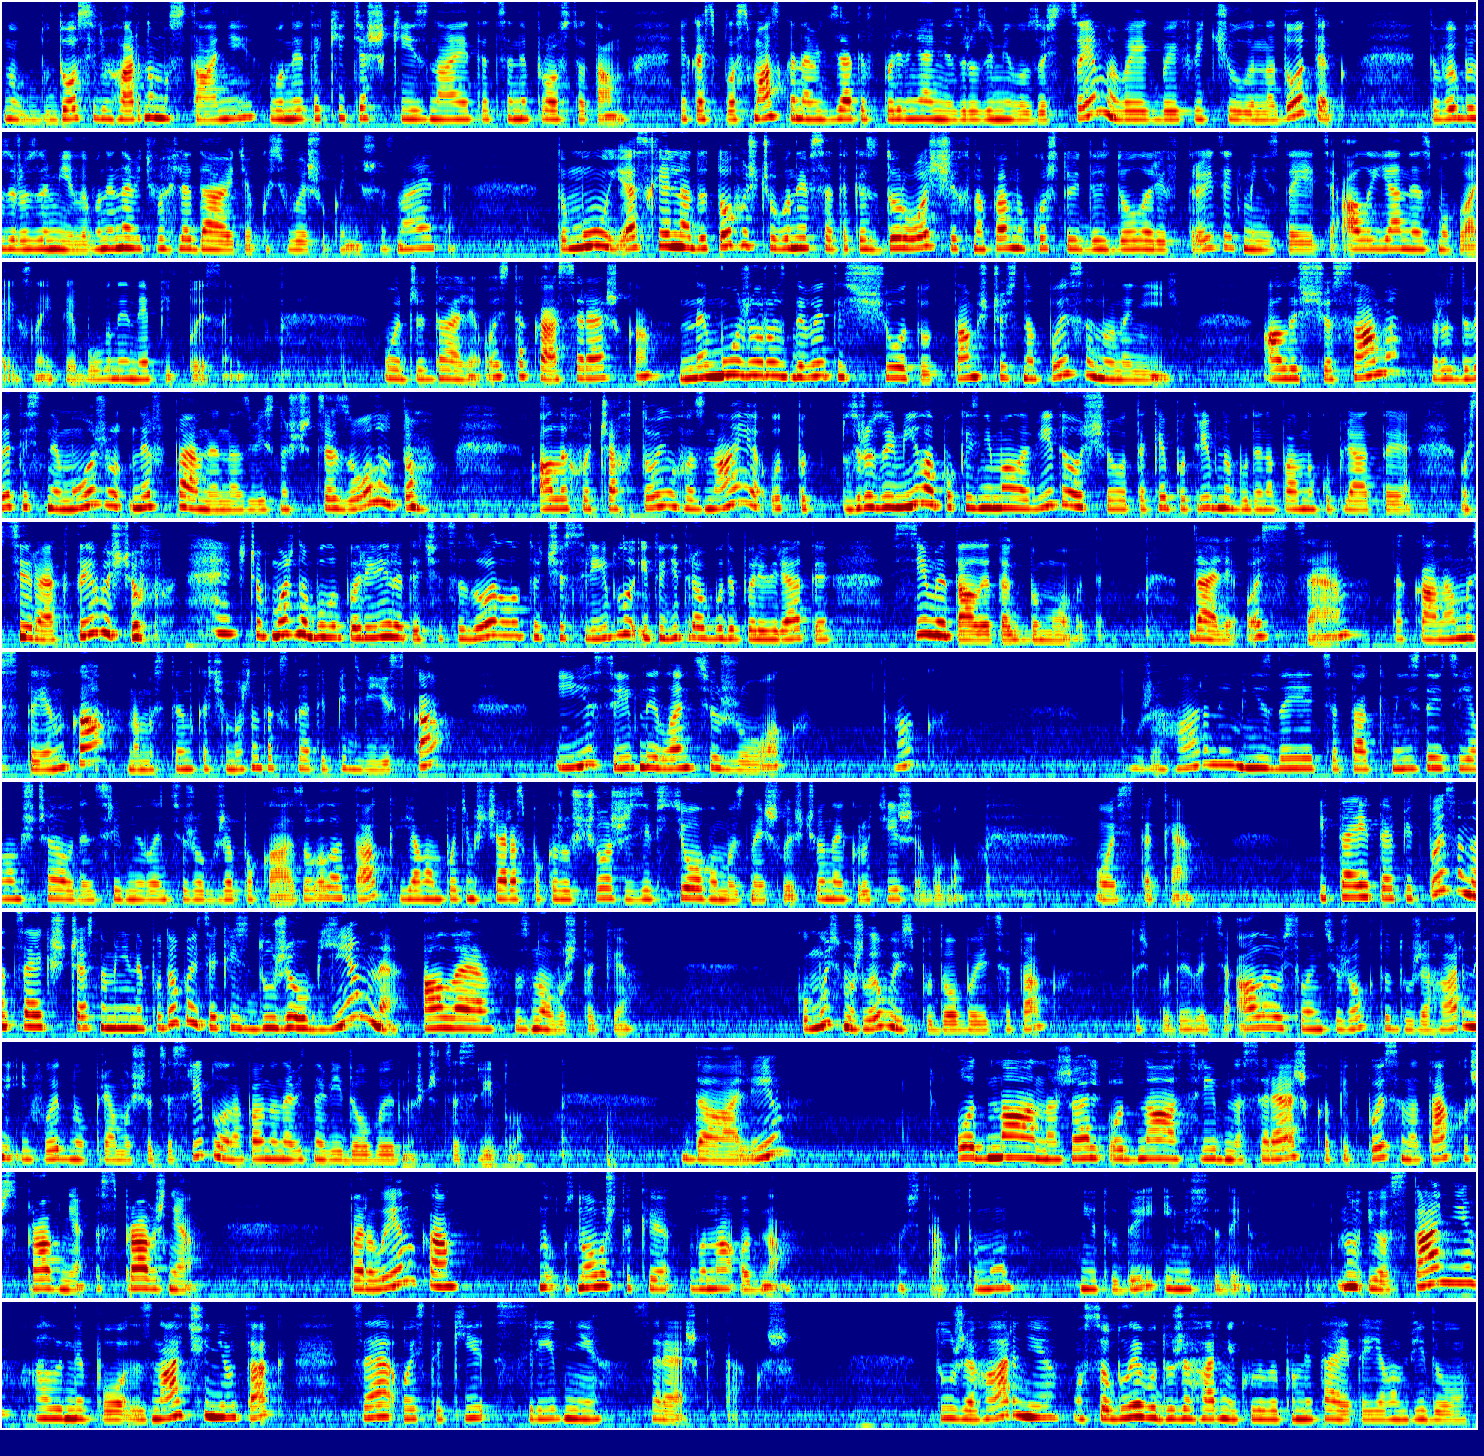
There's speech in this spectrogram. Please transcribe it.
ну, досить в гарному стані. Вони такі тяжкі, знаєте, це не просто там якась пластмаска, навіть взяти в порівнянні зрозуміло з ось цими, ви якби їх відчули на дотик, то ви б зрозуміли. Вони навіть виглядають якось вишуканіше, знаєте. Тому я схильна до того, що вони все-таки з дорожчих, напевно, коштують десь доларів 30, мені здається, але я не змогла їх знайти, бо вони не підписані. Отже, далі, ось така сережка. Не можу роздивитись, що тут. Там щось написано на ній. Але що саме, роздивитись не можу. Не впевнена, звісно, що це золото. Але хоча хто його знає, от зрозуміла, поки знімала відео, що таке потрібно буде, напевно, купляти ось ці реактиви, щоб, щоб можна було перевірити, чи це золото, чи срібло, і тоді треба буде перевіряти всі метали, так би мовити. Далі, ось це така намистинка, намистинка, чи можна так сказати, підвіска, і срібний ланцюжок. Так. Дуже гарний. Мені здається, так, мені здається, я вам ще один срібний ланцюжок вже показувала. Так, я вам потім ще раз покажу, що ж зі всього ми знайшли, що найкрутіше було. Ось таке. І те, і те підписано. Це, якщо чесно, мені не подобається, якесь дуже об'ємне, але знову ж таки, комусь, можливо, і сподобається, так? Хтось подивиться. Але ось ланцюжок тут дуже гарний і видно прямо, що це срібло. Напевно, навіть на відео видно, що це срібло. Далі. Одна, на жаль, одна срібна сережка підписана також справжня, справжня перлинка. Ну, знову ж таки, вона одна. Ось так. Тому ні туди і не сюди. Ну і останні, але не по значенню, так? Це ось такі срібні сережки також. Дуже гарні, особливо дуже гарні, коли ви пам'ятаєте, я вам відео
